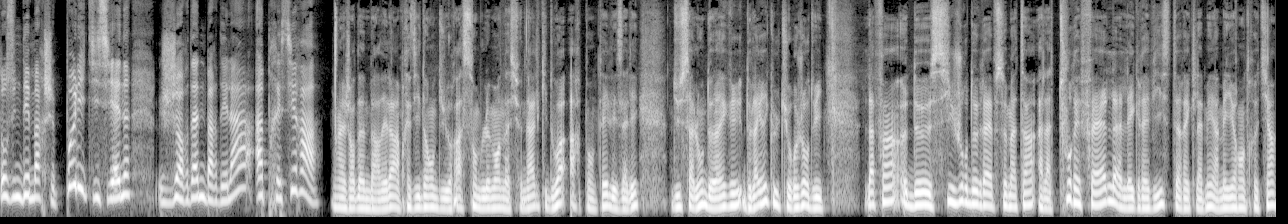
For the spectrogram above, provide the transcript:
dans une démarche politicienne. Jordan Bardella appréciera. Jordan Bardella, un président du Rassemblement national qui doit arpenter les allées du salon de l'agriculture aujourd'hui. La fin de six jours de grève ce matin à la Tour Eiffel. Les grévistes réclamaient un meilleur entretien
